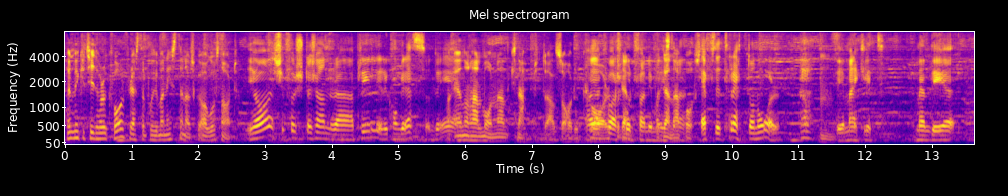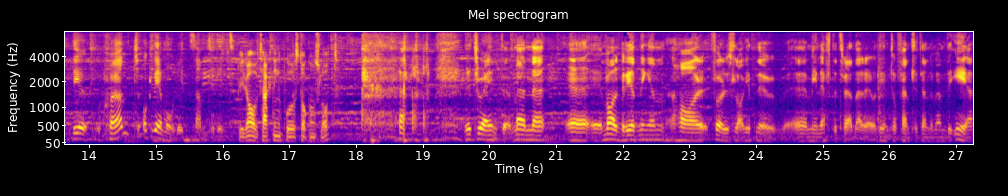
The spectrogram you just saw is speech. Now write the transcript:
Hur mycket tid har du kvar förresten på Humanisterna? Du ska avgå snart. Ja, 21-22 april är det kongress och det är... En och en halv månad knappt alltså har du Ja, jag är kvar kvar på, den, på denna post. Efter 13 år. Det är märkligt. Men det är, det är skönt och vemodigt samtidigt. Blir det avtackning på Stockholms slott? det tror jag inte. Men eh, eh, valberedningen har föreslagit nu eh, min efterträdare och det är inte offentligt ännu vem det är.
